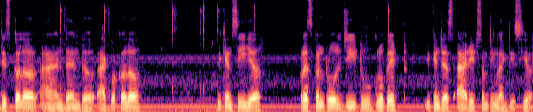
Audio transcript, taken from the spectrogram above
this color and then the aqua color. You can see here press ctrl G to group it. You can just add it something like this here.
